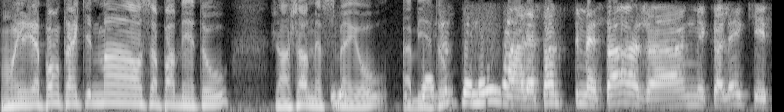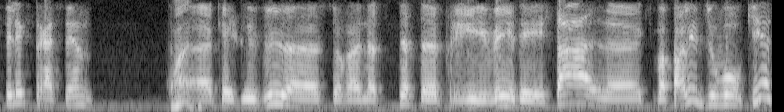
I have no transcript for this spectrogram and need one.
On y répond tranquillement. On se reparle bientôt. Jean-Charles, merci, Mago. À bientôt. Je vais juste en laissant un petit message à un de mes collègues qui est Félix Racine, Ouais. euh, que j'ai vu euh, sur notre site euh, privé des salles, qui va parler du wokisme.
